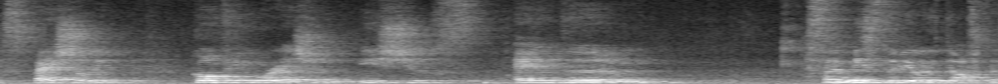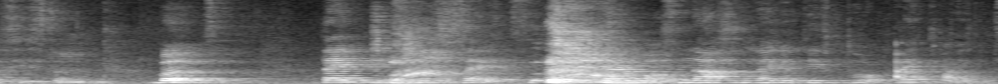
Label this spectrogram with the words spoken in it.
especially configuration issues and um, some instability of the system. But 10 teachers said there was nothing negative to highlight.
